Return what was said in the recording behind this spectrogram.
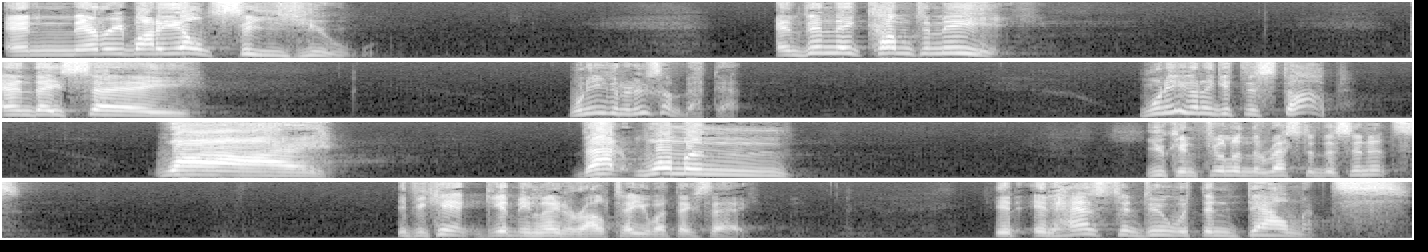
And everybody else sees you. And then they come to me. And they say, When are you going to do something about that? When are you going to get this stopped? Why? That woman. You can fill in the rest of the sentence. If you can't get me later, I'll tell you what they say. It, it has to do with endowments.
